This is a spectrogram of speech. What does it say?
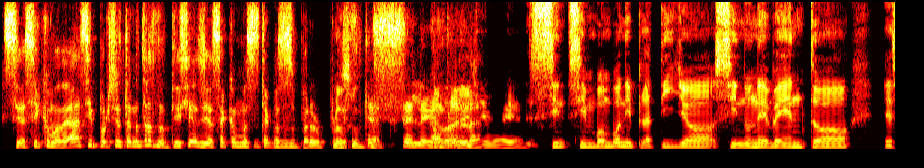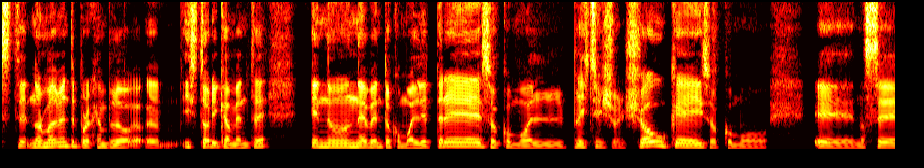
Sí, así como de, ah, sí, por cierto, en otras noticias ya sacamos esta cosa super plus ultra. Es el legado de sin, sin bombo ni platillo, sin un evento. Este, normalmente, por ejemplo, eh, históricamente, en un evento como el E3 o como el PlayStation Showcase o como, eh, no sé,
